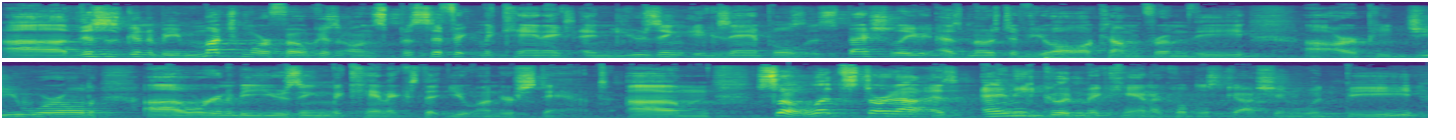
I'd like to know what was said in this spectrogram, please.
Uh, this is going to be much more focus on specific mechanics and using examples, especially as most of you all come from the uh, RPG world. Uh, we're going to be using mechanics that you understand. Um, so let's start out as any good mechanical discussion would be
